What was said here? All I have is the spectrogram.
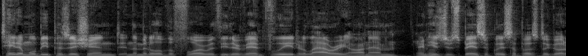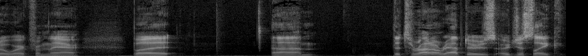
Tatum will be positioned in the middle of the floor with either VanVleet or Lowry on him, and he's just basically supposed to go to work from there. But um, the Toronto Raptors are just like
